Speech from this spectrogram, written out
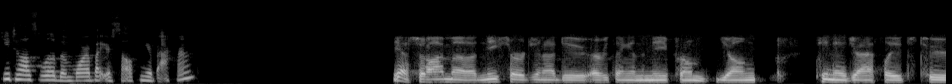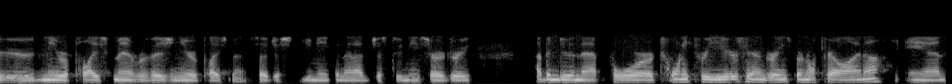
can you tell us a little bit more about yourself and your background? Yeah, so I'm a knee surgeon. I do everything in the knee from young teenage athletes to knee replacement, revision knee replacement. So just unique. And then I just do knee surgery. I've been doing that for 23 years here in Greensboro, North Carolina, and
